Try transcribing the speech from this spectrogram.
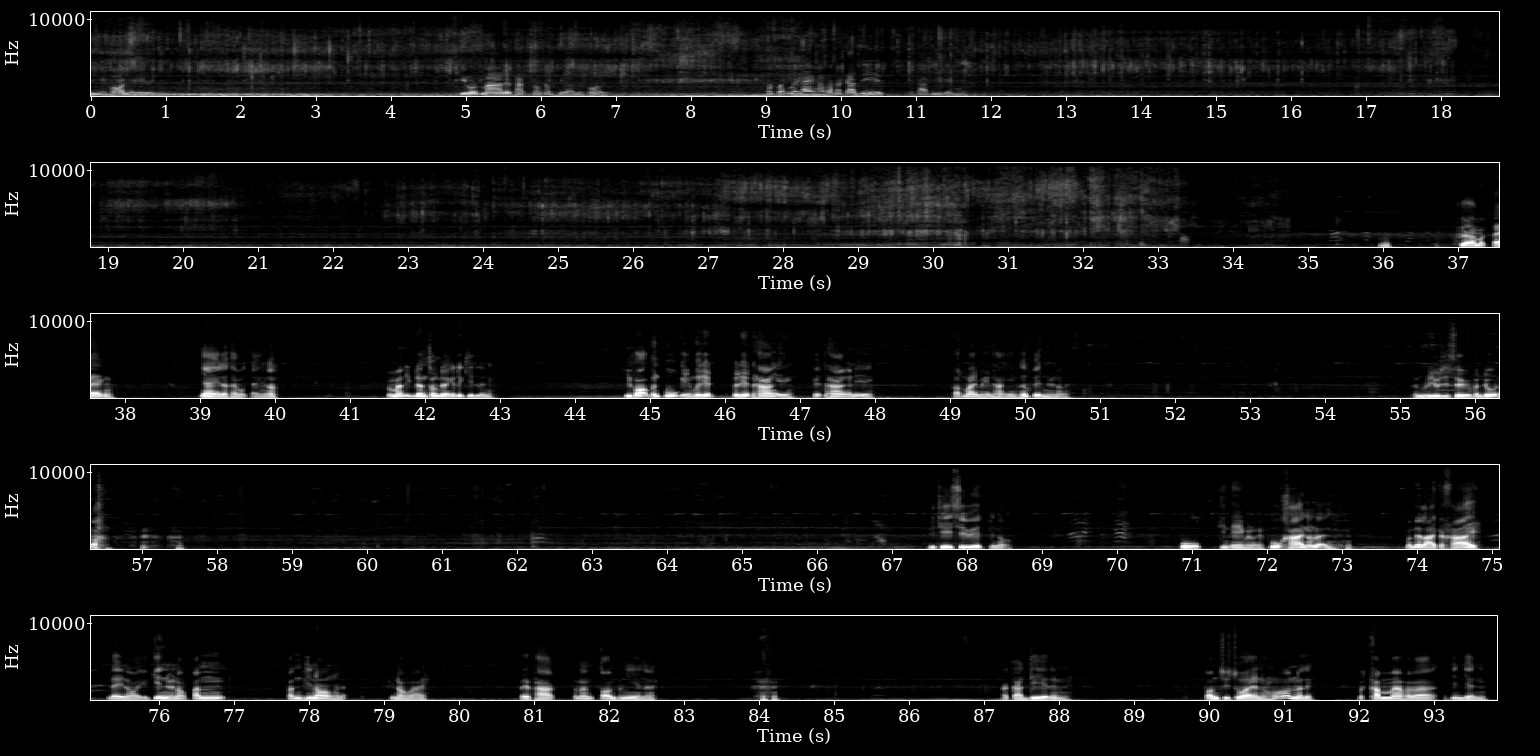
นี่ห้อนเลยเลยขี่รถมาได้ผักสองสามเถื่อมันห้อนรถตกแรงๆมาผัดอากาศดี อากาศเย็นๆ เครือหมักแตงใหญ่แล้วเครือหมักแตงเนาะประมาณอีกเดือนสองเดือนก็ได้กินแล้วนี่อีเพาะเพิ่นปลูกเองเพื่อเทศเพื่อเทศห้างเองเฮ็ดห้างกันเอง ตัดใหม่มาเห็ดห้างเองเพิ่นเป็นพี่น้องเพิ่นบ่ได้อยู่ซื่อเพิ่นดูดอก วิถีชีวิตพี่น้องปลูกกินเองพี่น้องปลูกขายนั่นแหละนี่มันได้หลายก็ขาย ได้หน่อยก็กินพี่น้องปันปันพี่น้องนั่นแหละพี่น้องหลาย ไปผากเพราะนั่นต้อนพวกนี้นะ อากาศดีเลยมันนี่ตอนสวยๆนะฮ้อนน่ะเลยบัดคำมาเพราะว่าเย็นๆ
